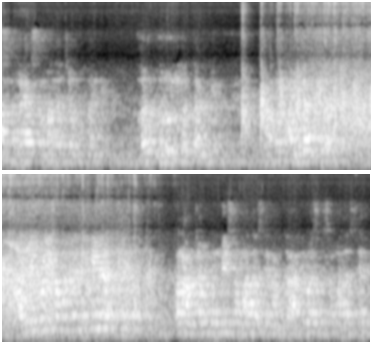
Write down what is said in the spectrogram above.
सगळ्या समाजाच्या लोकांनी भर भरून मतदान केलं. आपण पाहिलं आजही कोणी समाजाने केलं पण आमच्या कुंभी समाज असेल आमचा आदिवासी समाज असेल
